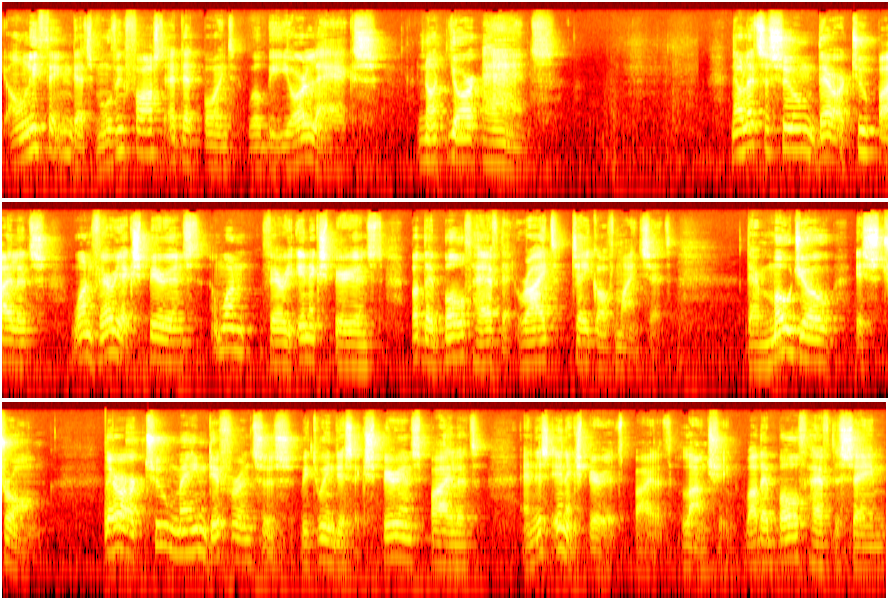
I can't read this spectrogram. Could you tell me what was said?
The only thing that's moving fast at that point will be your legs, not your hands. Now let's assume there are two pilots, one very experienced and one very inexperienced, but they both have that right takeoff mindset. Their mojo is strong. There are two main differences between this experienced pilot and this inexperienced pilot launching, while they both have the same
